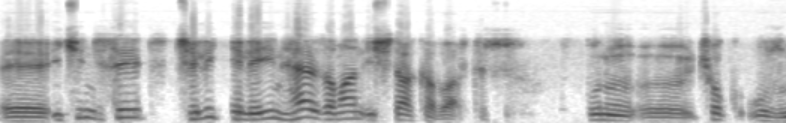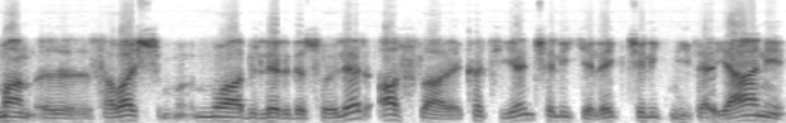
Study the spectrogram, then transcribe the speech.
E, ikincisi çelik yeleğin her zaman iştah kabartır. Bunu e, çok uzman e, savaş muhabirleri de söyler. Asla ve katiyen çelik yelek, çelik miğfer. Yani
